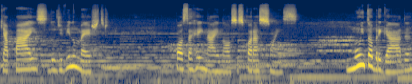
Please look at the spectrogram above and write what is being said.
Que a paz do Divino Mestre possa reinar em nossos corações. Muito obrigada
